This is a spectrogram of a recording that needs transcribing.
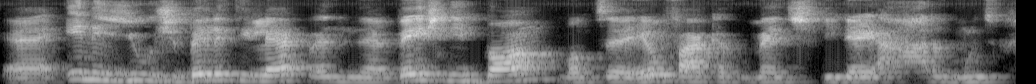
uh, in een usability lab. En wees niet bang, want heel vaak hebben mensen het idee, ah, dat moet,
